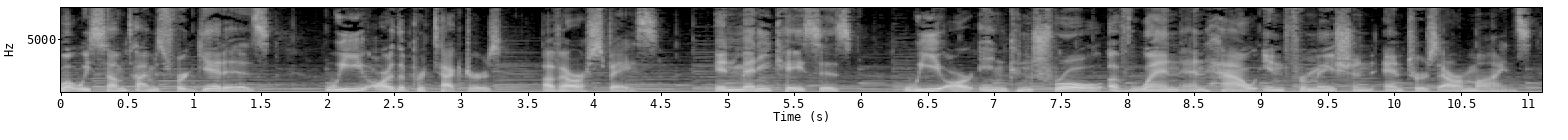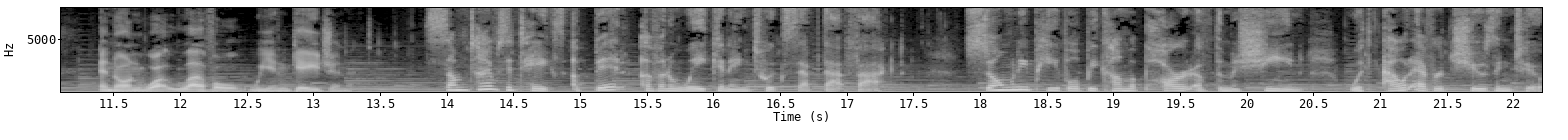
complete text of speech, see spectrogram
what we sometimes forget is we are the protectors of our space. In many cases, we are in control of when and how information enters our minds and on what level we engage in it. Sometimes it takes a bit of an awakening to accept that fact. So many people become a part of the machine without ever choosing to.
